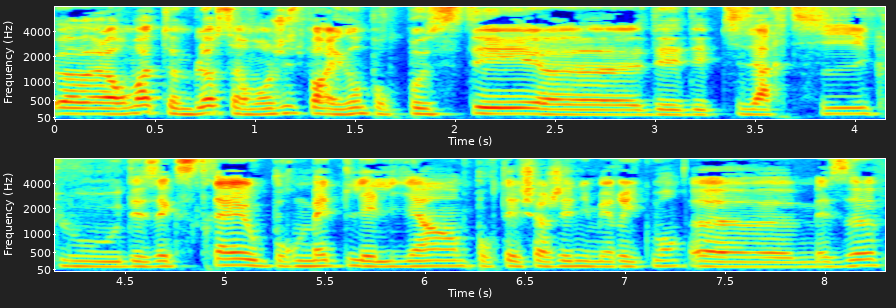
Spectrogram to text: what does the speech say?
euh, alors moi Tumblr c'est vraiment juste par exemple pour poster euh, des, petits articles ou des extraits ou pour mettre les liens pour télécharger numériquement euh, mes œuvres.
